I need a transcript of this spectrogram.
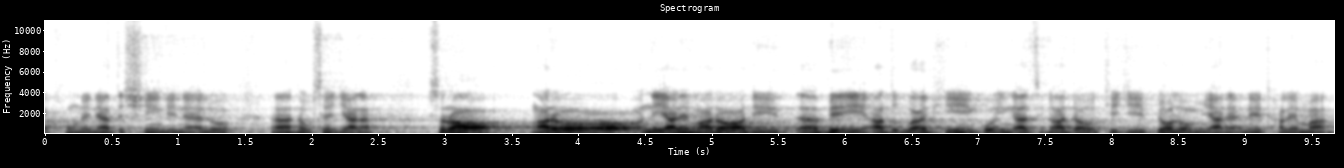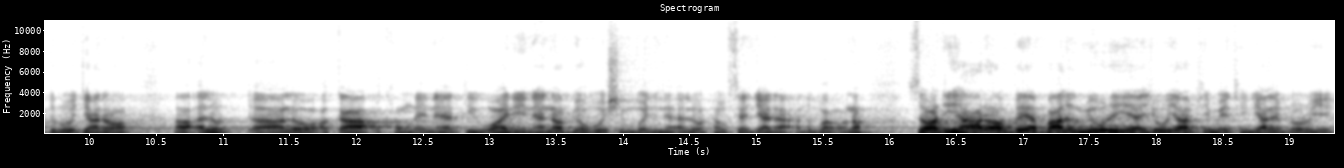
အခုံလေးနဲ့တရှင်းလေးနဲ့အဲ့လိုအနှုတ်ဆက်ကြတာဆိုတော့ငါတို့နေရာတွေမှာတော့ဒီဘေးအင်အတုပဖြစ်ရင်ကိုယ်အင်ကစကားတော့ကြည်ကြည်ပြောလို့မရတဲ့အနေထားလေးမှာသူတို့ကြတော့အဲ့လိုအဲ့လိုအကအခုံလေးနဲ့ TY လေးနဲ့เนาะပြောဖို့ရှိမှုတွေနဲ့အဲ့လိုနှုတ်ဆက်ကြတာအတုပပေါ့เนาะဆိုတော့ဒီဟာကတော့ဘယ်ဘာလိုမျိုးတွေရဲ့ရိုးရာဖြစ်မယ်ထင်ကြလဲဘလို့တို့ရဲ့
